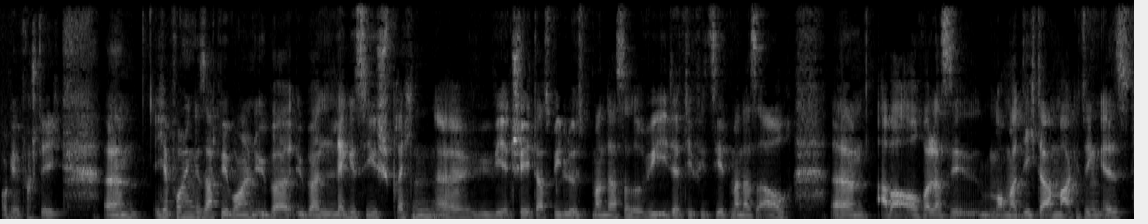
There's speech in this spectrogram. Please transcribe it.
okay, verstehe ich. Ähm, ich habe vorhin gesagt, wir wollen über, über Legacy sprechen. Äh, wie, wie, entsteht das? Wie löst man das? Also wie identifiziert man das auch? Ähm, aber auch, weil das auch mal dichter am Marketing ist,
